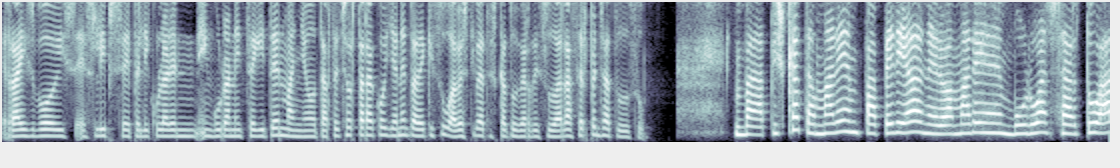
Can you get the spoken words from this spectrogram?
Rise Boys Sleeps e, pelikularen inguruan hitz egiten, baino tartetxo hortarako janet badekizu abesti bat eskatu behar dizu dala, zer pentsatu duzu? Ba, pixka eta amaren paperean, ero amaren buruan sartua,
